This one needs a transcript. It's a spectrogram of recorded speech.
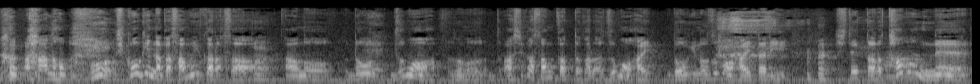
あの飛行機の中寒いからさ、はい。あのどズボンその足が寒かったからズボンはい道着のズボン履いたり してたら多分ね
